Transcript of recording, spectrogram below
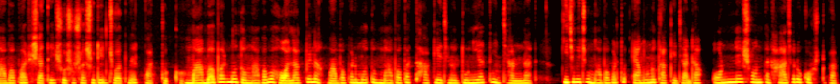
মা বাবার সাথে শ্বশুর শাশুড়ির যত্নের পার্থক্য। মা বাবার মতো মা বাবা হওয়া লাগবে না। মা বাবার মতো মা বাবা থাকলে যেন দুনিয়াতেই জান্নাত। কিছু কিছু মা বাবার তো এমনও থাকে যারা অন্যের সন্তান হাজারো কষ্ট পাক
